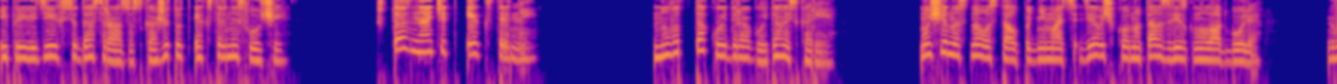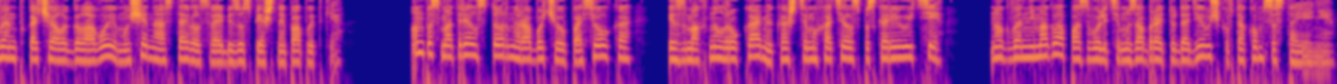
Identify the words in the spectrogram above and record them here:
И приведи их сюда сразу, скажи, тут экстренный случай. Что значит экстренный? Ну вот такой, дорогой, давай скорее. Мужчина снова стал поднимать девочку, но та взвизгнула от боли. Гвен покачала головой, и мужчина оставил свои безуспешные попытки. Он посмотрел в сторону рабочего поселка и взмахнул руками, кажется, ему хотелось поскорее уйти, но Гвен не могла позволить ему забрать туда девочку в таком состоянии.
